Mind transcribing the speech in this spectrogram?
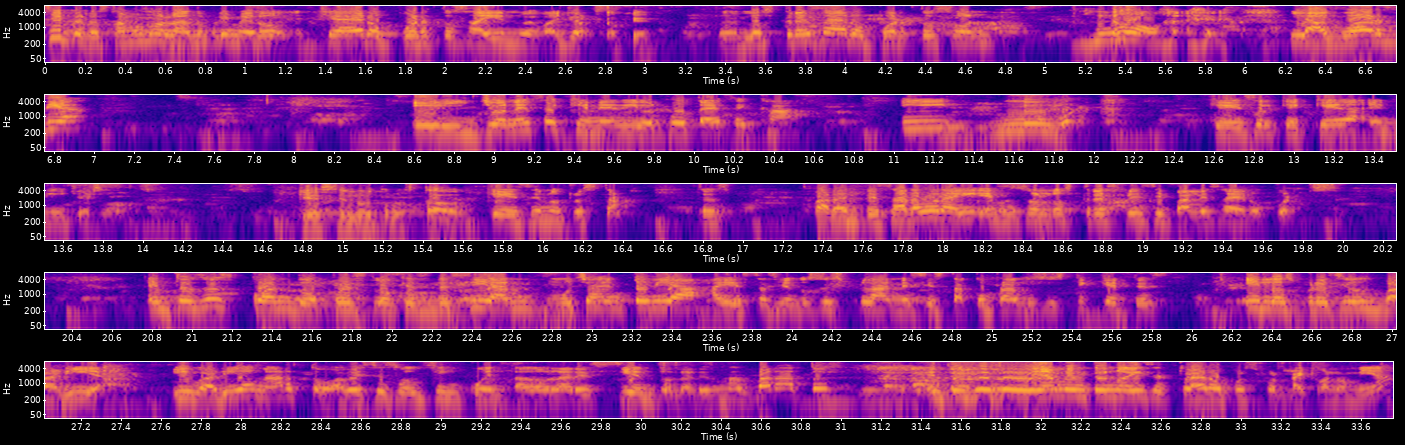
Sí, pero estamos hablando primero qué aeropuertos hay en Nueva York. Ok, Entonces, los tres aeropuertos son, no, La Guardia, el John F. Kennedy o el JFK y Newark, que es el que queda en New Jersey. que es en otro estado. que es en otro estado. Entonces, para empezar por ahí, esos son los tres principales aeropuertos. Entonces, cuando, pues lo que decían, mucha gente viaja y está haciendo sus planes y está comprando sus tiquetes y los precios varían, y varían harto, a veces son 50 dólares, 100 dólares más baratos. Entonces, obviamente uno dice, claro, pues por la economía,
